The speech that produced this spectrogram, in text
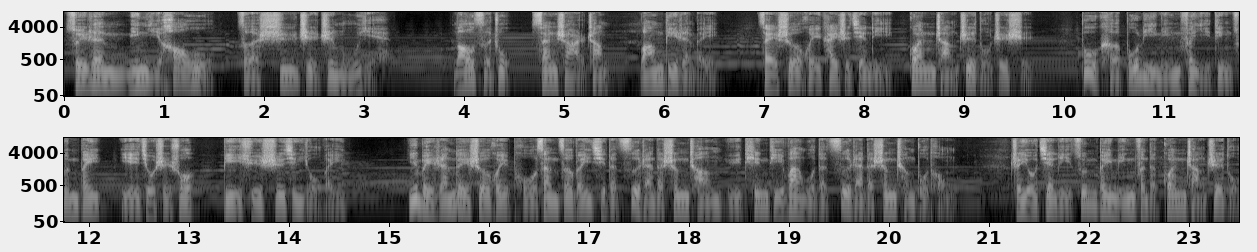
虽任名以好恶，则失志之母也。老子著三十二章。王弼认为，在社会开始建立官长制度之时，不可不立名分以定尊卑，也就是说。必须实行有为，因为人类社会普散则为其的自然的生成与天地万物的自然的生成不同，只有建立尊卑名分的官长制度，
